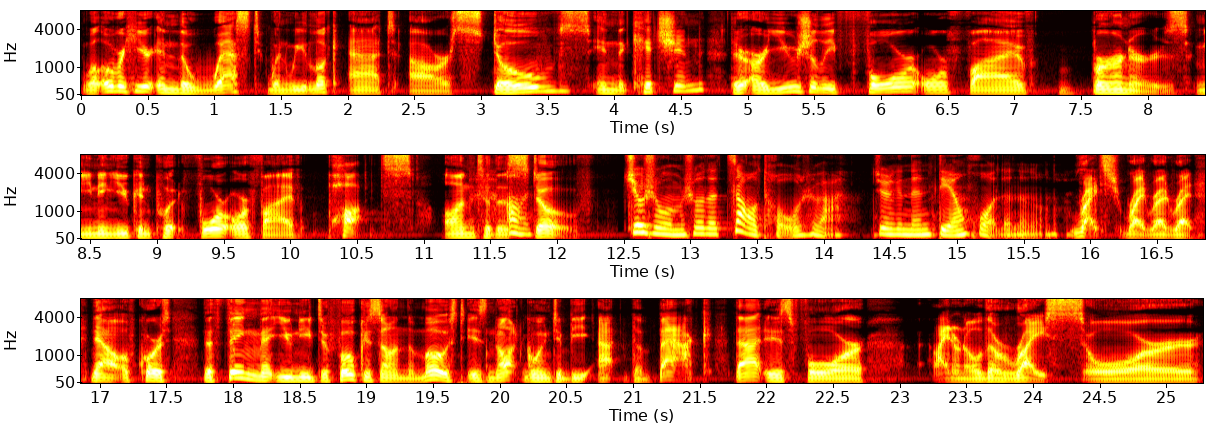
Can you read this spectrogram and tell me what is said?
Well, over here in the West, when we look at our stoves in the kitchen, there are usually four or five burners, meaning you can put four or five pots onto the stove. 就是我们说的灶头是吧？就是能点火的那种。 Right, right, right, right. Now, of course, the thing that you need to focus on the most is not going to be at the back. That is for, I don't know, the rice or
